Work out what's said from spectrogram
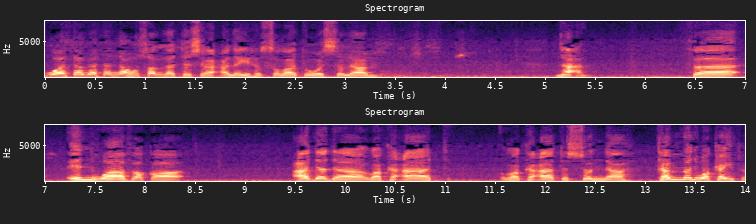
وثبت أنه صلى تسع عليه الصلاة والسلام. نعم. فإن وافق عدد ركعات ركعات السنة كما وكيف؟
